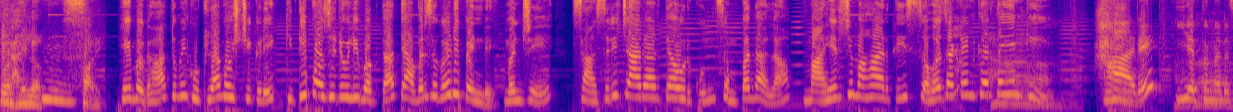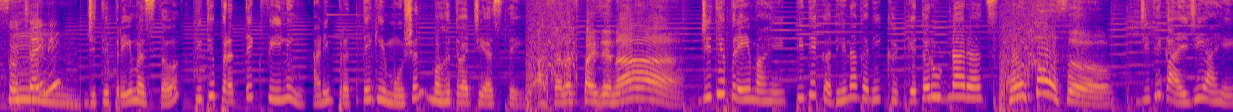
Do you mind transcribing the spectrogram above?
ते राहिलं. सॉरी हे बघा तुम्ही कुठल्या गोष्टीकडे किती पॉझिटिव्हली बघता त्यावर सगळं डिपेंड आहे. म्हणजे सासरी चार आरत्या उरकून संपदाला माहेरची महाआरती सहज अटेंड करता येईल की? हा रे ये तो मैंने सोचा ही नहीं जिथे प्रेम असतं तिथे प्रत्येक फिलिंग आणि प्रत्येक इमोशन महत्वाची असते. असायलाच पाहिजे ना. जिथे प्रेम आहे तिथे कधी ना कधी खटके तर उडणारच. होत असं. जिथे काळजी आहे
